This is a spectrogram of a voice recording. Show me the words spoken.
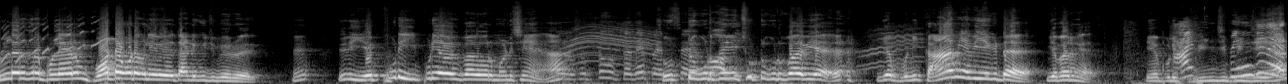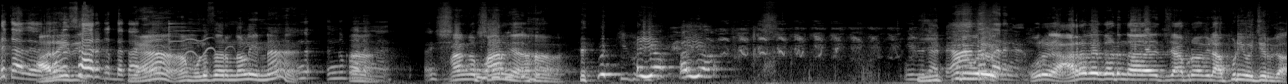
உள்ள இருக்கிற பிள்ளையாரும் போட்டோ கூட வெளியே தாண்டி குச்சி போயிடுவாரு? இது எப்படி இப்படியா வைப்பாங்க ஒரு மனுஷன்? சுட்டு சுட்டு கொடுத்து நீ சுட்டு கொடுப்பாவிய இங்க நீ காமி அவிய கிட்ட. இங்க பாருங்க. எப்படி பிஞ்சு பிஞ்சு? எடுக்காது. அரை இது- முழுசா காட்டு. ஏன்? முழுசா இருந்தாலும் என்ன? இங்க- பாருங்க. அங்க பாருங்க. ஐயா ஐயா. இப்படி ஒரு ஒரு அறவை காடு இந்த சாப்பிடுவாவில அப்படி வச்சிருக்கா?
